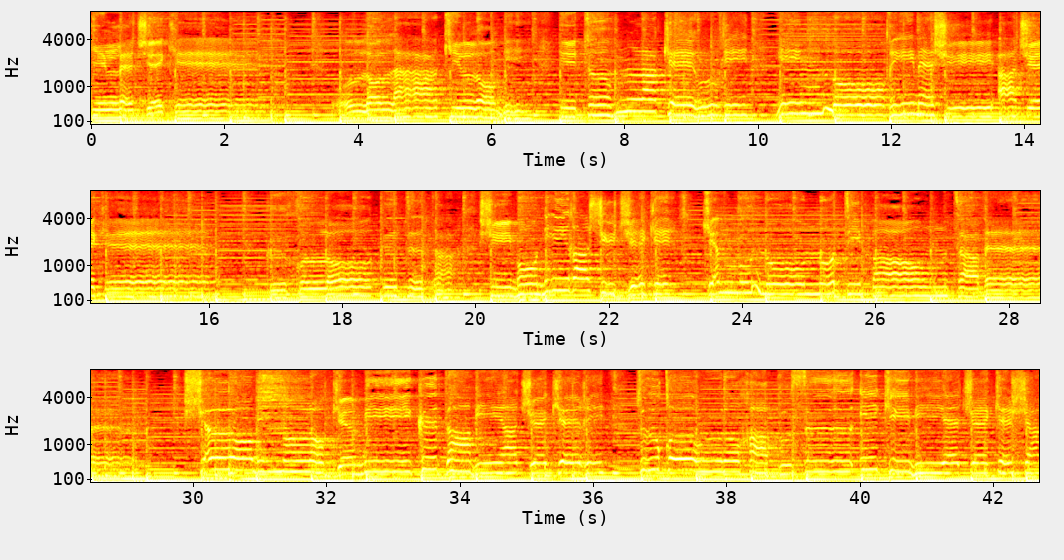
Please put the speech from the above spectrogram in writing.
kille çeke Ulola kilomi itumla keuri imlo rimeşi açeke Kıhlo kıtıta shimoni rashi çeke Kemuno notipa şekeri Tuğunu hapısı ikimiye çekeşa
